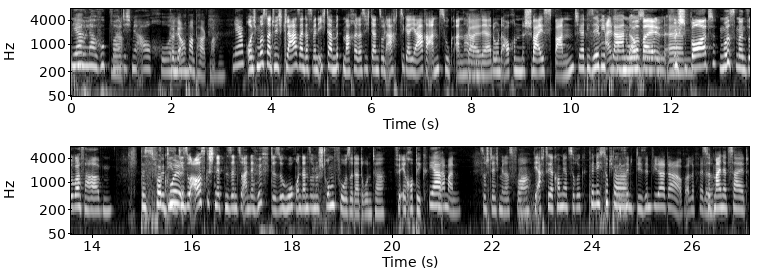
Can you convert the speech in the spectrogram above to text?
Ja. Hula Hoop Ja. wollte ich mir auch holen. Können wir auch mal im Park machen. Ja. Oh, ich muss natürlich klar sein, dass wenn ich da mitmache, dass ich dann so einen 80er Jahre Anzug anhaben Geil. werde und auch ein Schweißband. Ja, die Silvi Einfach plant nur, auch so weil ein, für ähm, Sport muss man sowas haben. Das ist voll so cool. die, die so ausgeschnitten sind, so an der Hüfte, so hoch und dann so eine Strumpfhose darunter für Aerobic. Ja, ja, Mann. So stelle ich mir das vor. Die 80er kommen ja zurück. finde ich Die super. sind, die sind wieder da, auf alle Fälle. Das wird meine Zeit.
